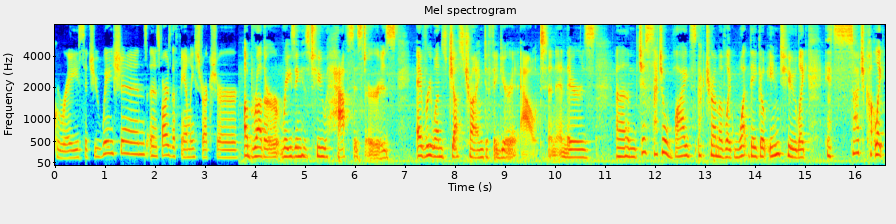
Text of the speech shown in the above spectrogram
gray situations. And as far as the family structure, a brother raising his two half sisters, everyone's just trying to figure it out. And, and there's um, just such a wide spectrum of like what they go into. Like it's such co- like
